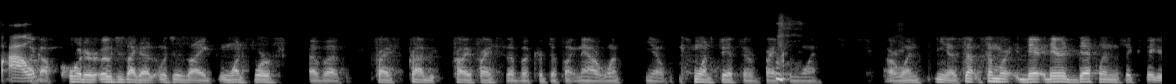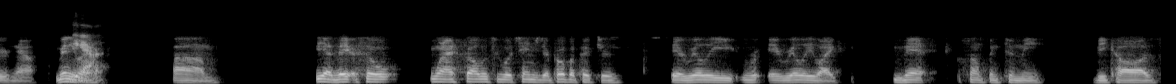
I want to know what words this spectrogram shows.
wow. like a quarter, which is like a which is like one fourth of a price, probably probably price of a CryptoPunk now, or one, you know, one fifth of a price of one, or one, you know, some, somewhere they're they're definitely in the six figures now. Anyway, yeah. Um, yeah, they so when I saw those people change their profile pictures, it really it really like meant something to me because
